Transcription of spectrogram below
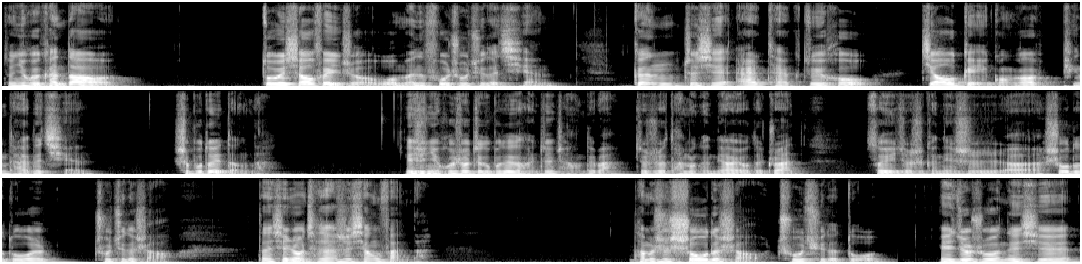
就你会看到，作为消费者，我们付出去的钱，跟这些 ad tech 最后交给广告平台的钱是不对等的。也许你会说这个不对等很正常，对吧？就是他们肯定要有的赚，所以就是肯定是呃收的多，出去的少。但现状恰恰是相反的。他们是收的少，出去的多，也就是说，那些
